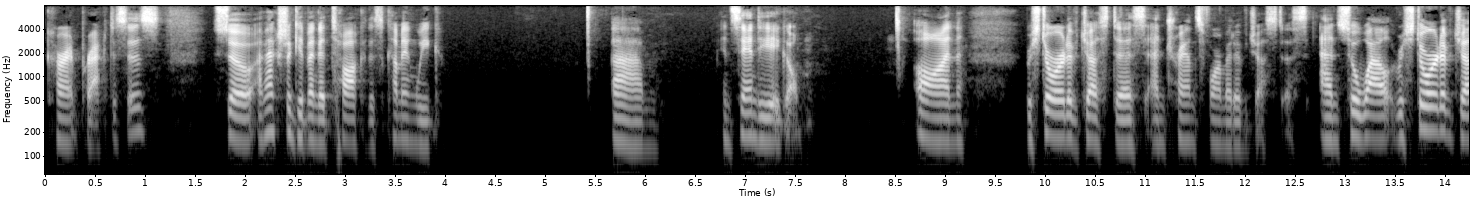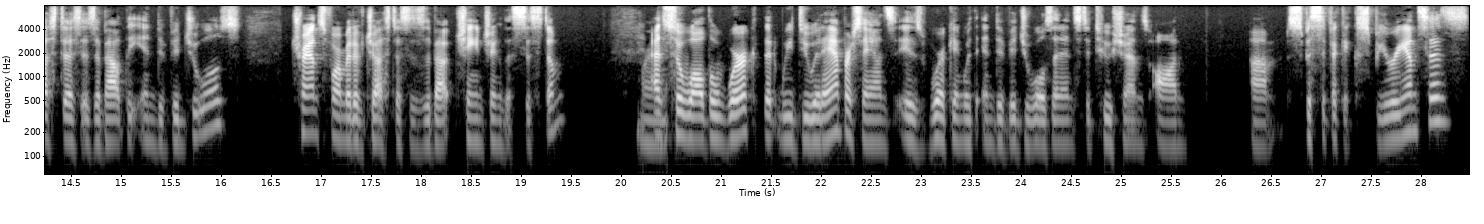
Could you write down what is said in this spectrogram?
current practices. So I'm actually giving a talk this coming week um, in San Diego on restorative justice and transformative justice. And so while restorative justice is about the individuals, transformative justice is about changing the system. Right. And so while the work that we do at Ampersands is working with individuals and institutions on um, specific experiences,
